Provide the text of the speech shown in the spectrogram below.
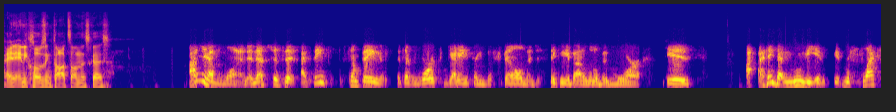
any, any closing thoughts on this, guys? I only have one, and that's just that I think something that's like worth getting from the film and just thinking about a little bit more is I, I think that movie it it reflects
